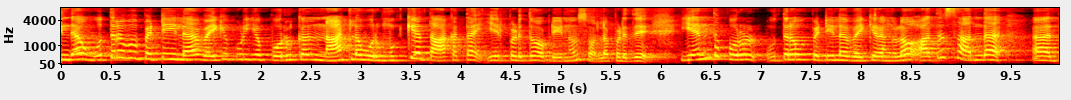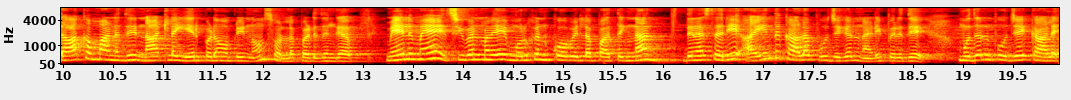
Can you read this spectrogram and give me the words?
இந்த உத்தரவு பெட்டியில் வைக்கக்கூடிய பொருட்கள் நாட்டில் ஒரு முக்கிய தாக்கத்தை ஏற்படுத்தும் அப்படின்னு சொல்லப்படுது. எந்த பொருள் உத்தரவு பெட்டியில் வைக்கிறாங்களோ அது சார்ந்த தாக்கமானது நாட்டில் ஏற்படும் அப்படின்னும் சொல்லப்படுதுங்க. மேலுமே சிவன்மலை முருகன் கோவிலில் பார்த்திங்கன்னா தினசரி ஐந்து கால பூஜைகள் நடைபெறுது. முதல் பூஜை காலை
